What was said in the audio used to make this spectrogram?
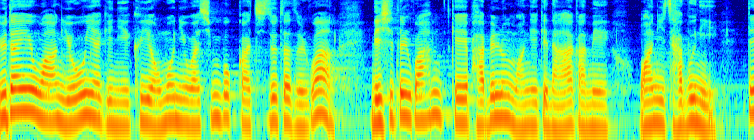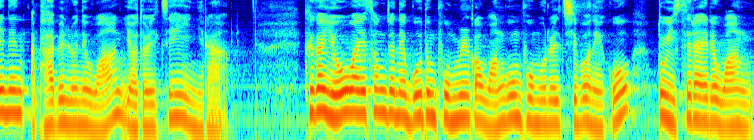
유다의 왕 여호야긴이 그의 어머니와 신복과 지도자들과 내시들과 함께 바벨론 왕에게 나아가매 왕이 잡으니 때는 바벨론의 왕 여덟째 해이니라. 그가 여호와의 성전의 모든 보물과 왕궁 보물을 집어내고 또 이스라엘의 왕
